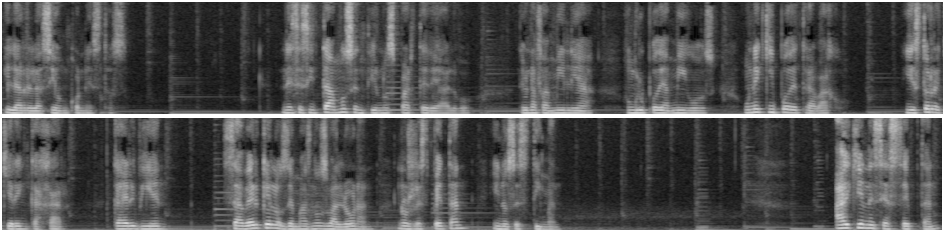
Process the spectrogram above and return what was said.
y la relación con estos. Necesitamos sentirnos parte de algo, de una familia, un grupo de amigos, un equipo de trabajo y esto requiere encajar, caer bien, saber que los demás nos valoran, nos respetan y nos estiman. Hay quienes se aceptan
